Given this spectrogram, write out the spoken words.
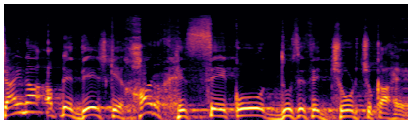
चाइना अपने देश के हर हिस्से को दूसरे से जोड़ चुका है।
